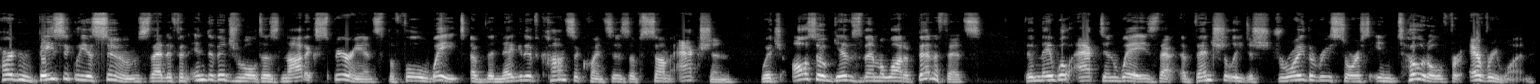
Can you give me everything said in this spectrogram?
Hardin basically assumes that if an individual does not experience the full weight of the negative consequences of some action, which also gives them a lot of benefits, then they will act in ways that eventually destroy the resource in total for everyone,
